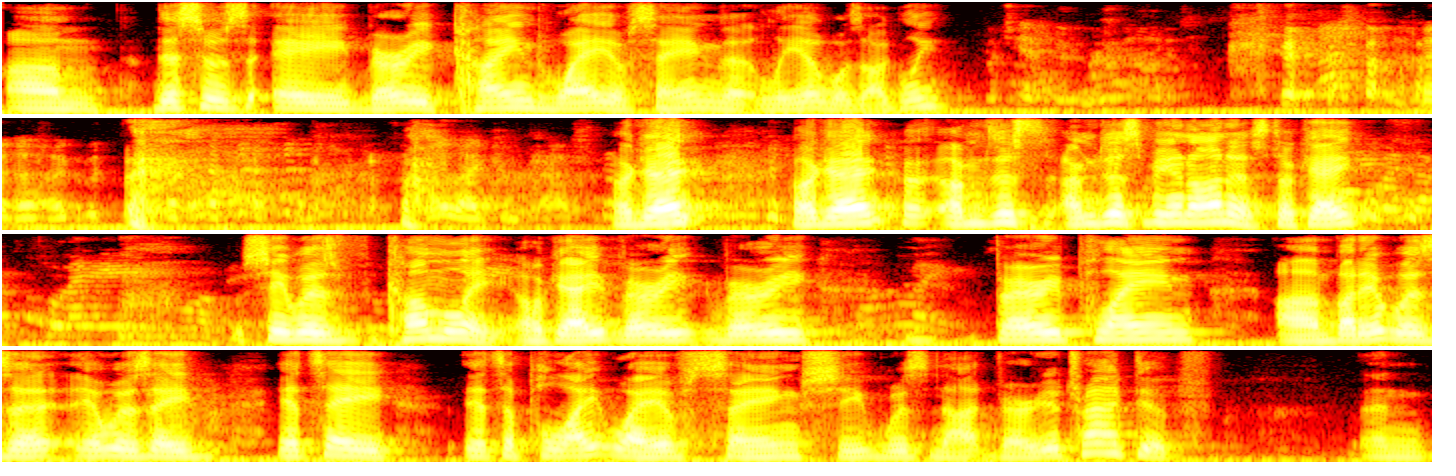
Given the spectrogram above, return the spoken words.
um, this is a very kind way of saying that Leah was ugly. But she had a good personality. I like compassion. Okay. Okay. I'm just I'm just being honest. Okay. She was a plain woman. She was comely, okay, very, very, very plain. Um, but it was a, it was a, it's a, it's a polite way of saying she was not very attractive, and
